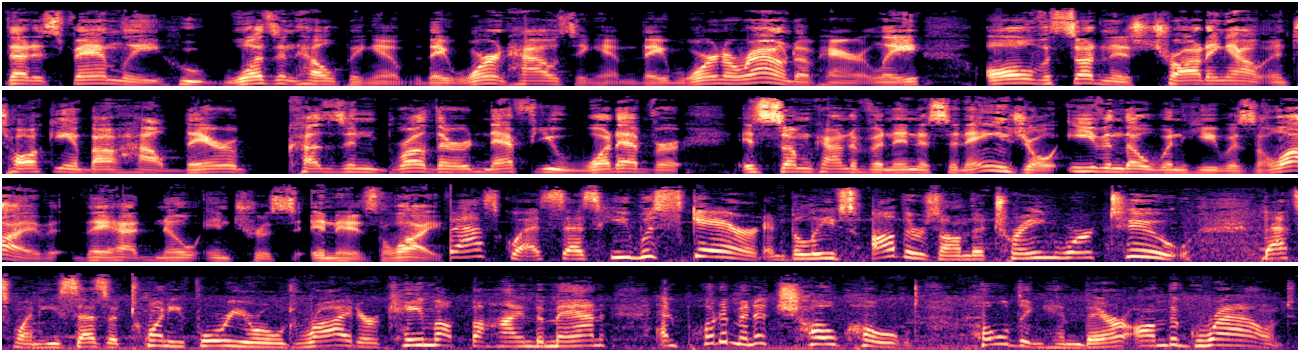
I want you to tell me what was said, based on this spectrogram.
that his family, who wasn't helping him, they weren't housing him, they weren't around apparently, all of a sudden is trotting out and talking about how their cousin, brother, nephew, whatever is some kind of an innocent angel, even though when he was alive, they had no interest in his life. Vasquez says he was scared and believes others on the train were too. That's when he says a 24 year old rider came up behind the man and put him in a chokehold, holding him there on the ground.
